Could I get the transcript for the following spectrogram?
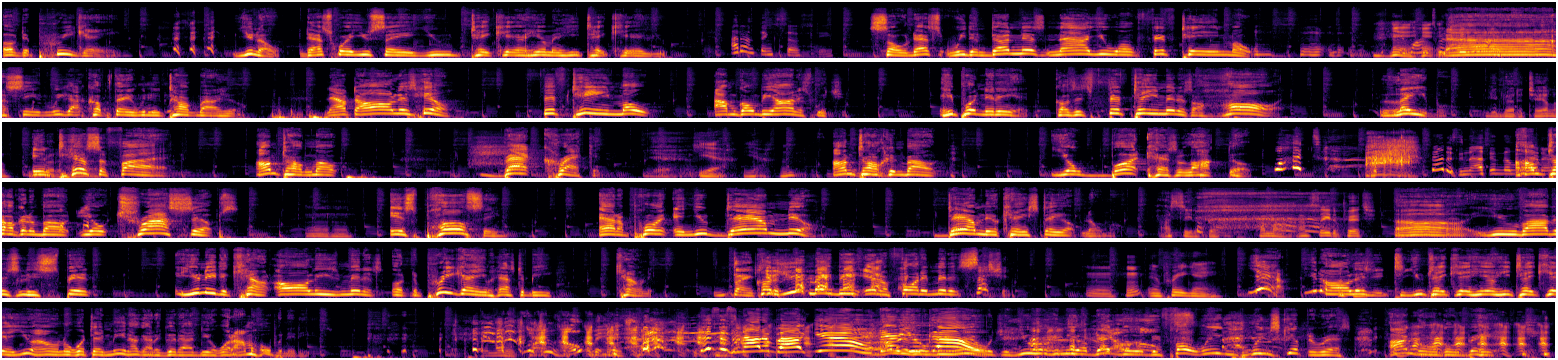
of the pregame? you know, that's where you say you take care of him and he take care of you. I don't think so, Steve. So that's we done done this. Now you want fifteen more. nah, see, we got a couple things we need to talk about here. Now after all this here, fifteen more. I'm gonna be honest with you. He putting it in. Because it's 15 minutes of hard labor, You better tell him. intensified. I'm talking about back cracking. Yes. Yeah, yeah. I'm talking about your butt has locked up. What? Ah. that is not in the letter. I'm talking about your triceps is pulsing at a point and you damn near, damn near can't stay up no more. I see the picture. Come on. I see the picture. Uh, you've obviously spent, you need to count all these minutes, or the pregame has to be counted. Thank you. Because you may be in a 40 minute session. In pregame. Yeah, you know all this. You you take care of him, he take care of you. I don't know what that mean. I got a good idea what I'm hoping it is. What you hoping? this is not about you. I'm There just you gonna Be real go. with you. You hooking me up that good before we can, we can skip the rest. I'm gonna go to bed.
